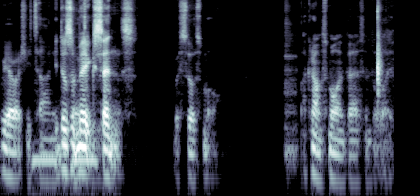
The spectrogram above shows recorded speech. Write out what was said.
we are actually tiny. It doesn't make to the universe. sense. We're so small. Like, I'm small in person, but like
